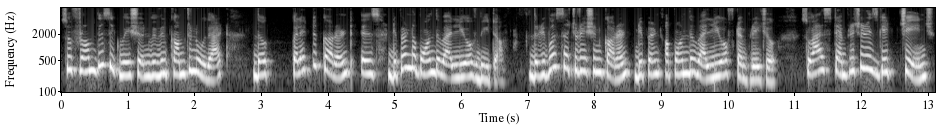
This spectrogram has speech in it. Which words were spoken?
So from this equation we will come to know that the collector current is depend upon the value of beta the reverse saturation current depend upon the value of temperature. So as temperature is get change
